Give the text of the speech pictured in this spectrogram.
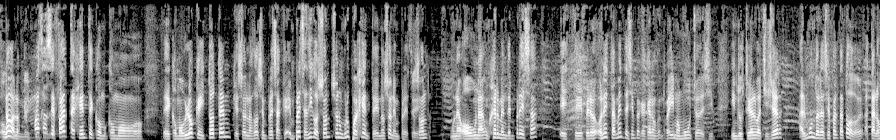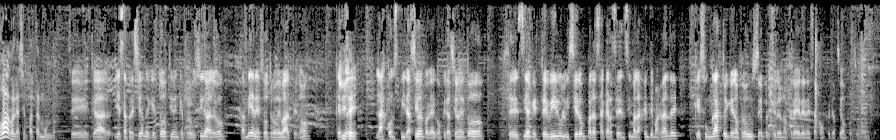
¿O No, lo que más hace falta es gente como como eh, como Bloque y Totem, que son las dos empresas, que empresas digo, son son un grupo de gente, eh, no son empresas, Sí. son una o una un germen de empresa, este, pero honestamente siempre que acá nos reímos mucho de si industrial bachiller, al mundo le hace falta todo, eh, hasta los vagos le hacen falta al mundo. Sí, claro. Y esa presión de que todos tienen que producir algo también es otro debate, ¿no? Que Sí, entre las conspiraciones, porque hay conspiraciones de todo, se decía que este virus lo hicieron para sacarse de encima a la gente más grande, que es un gasto y que no produce. Prefiero no creer en esa conspiración, por supuesto.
